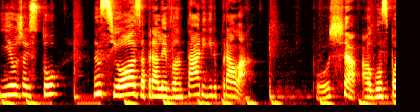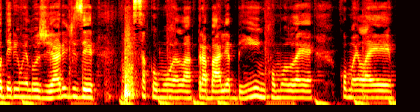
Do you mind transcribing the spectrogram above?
e eu já estou ansiosa para levantar e ir para lá. Poxa, alguns poderiam elogiar e dizer: "Nossa, como ela trabalha bem, como ela é, como ela é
